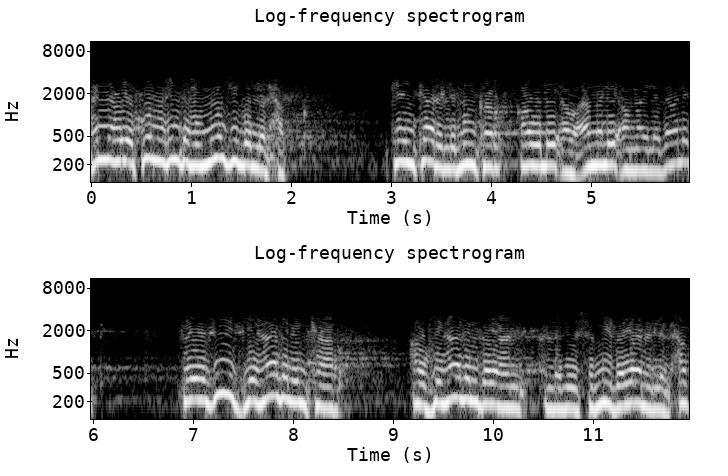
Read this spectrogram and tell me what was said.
أنه يكون عنده موجب للحق كإنكار لمنكر قولي أو عملي أو ما إلى ذلك فيزيد في هذا الإنكار أو في هذا البيان الذي يسميه بيانا للحق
